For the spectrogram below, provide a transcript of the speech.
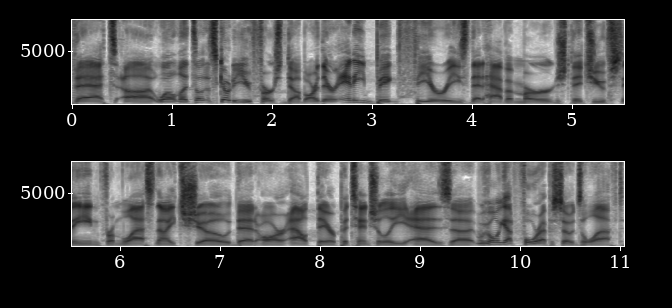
that. Uh, well, let's let's go to you first, Dub. Are there any big theories that have emerged that you've seen from last night's show that are out there potentially? As uh, we've only got four episodes left.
